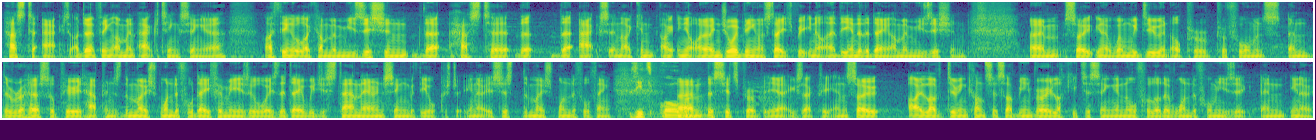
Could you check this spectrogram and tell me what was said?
has to act. I don't think I'm an acting singer. I think like I'm a musician that has to that that acts, and I can I, you know I enjoy being on stage, but you know at the end of the day, I'm a musician. Um, so you know, when we do an opera performance and the rehearsal period happens, the most wonderful day for me is always the day we just stand there and sing with the orchestra. You know, it's just the most wonderful thing. Sitzprobe. Um, the Sitzprobe, yeah, exactly. And so I love doing concerts. I've been very lucky to sing an awful lot of wonderful music, and you know,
